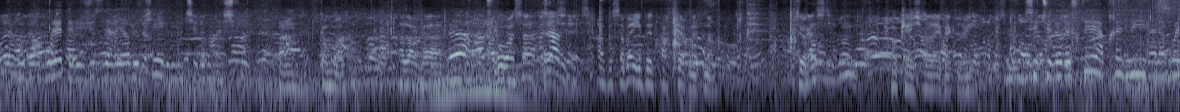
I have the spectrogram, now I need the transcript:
La barboulette, elle est juste derrière le pied, ils vont tirer dans la cheville. Comme moi. Alors, euh, Abou Hassan, Abou il veut partir maintenant. Tu restes? Ok, je vais aller avec lui. Si tu veux rester, après lui, à la boîte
